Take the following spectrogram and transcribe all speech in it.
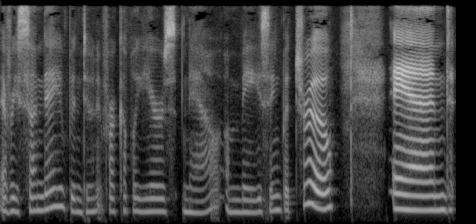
every Sunday. I've been doing it for a couple years now. Amazing but true. And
